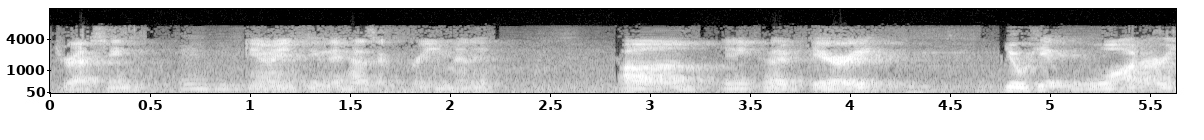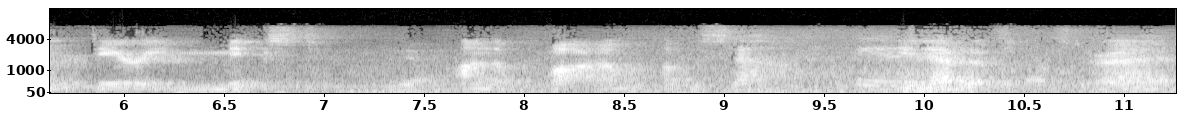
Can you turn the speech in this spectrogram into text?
dressing, you know, anything that has a cream in it, um, any kind of dairy, you'll get water and dairy mixed Yeah. on the bottom of the salad. Yeah. Inevitably, right?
